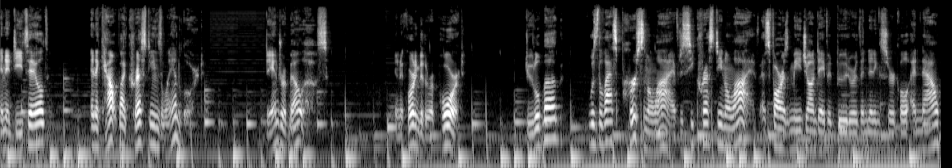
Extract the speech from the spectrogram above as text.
and it detailed an account by Christine's landlord, Dandra Bellows. And according to the report, Doodlebug was the last person alive to see Christine alive, as far as me, John David Booter, the Knitting Circle, and now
